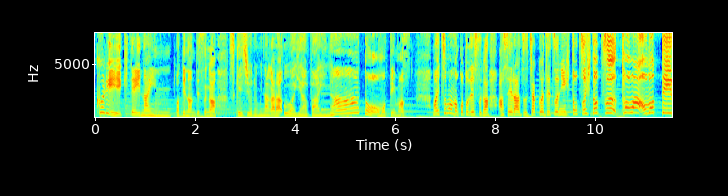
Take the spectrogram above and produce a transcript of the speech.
くりきていないわけなんですがスケジュール見ながらうわやばいなぁと思っています。まあいつものことですが焦らず着実に一つ一つとは思ってい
